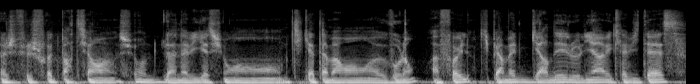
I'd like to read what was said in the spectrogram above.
Là, j'ai fait le choix de partir sur de la navigation en petit catamaran volant à foil, qui permet de garder le lien avec la vitesse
